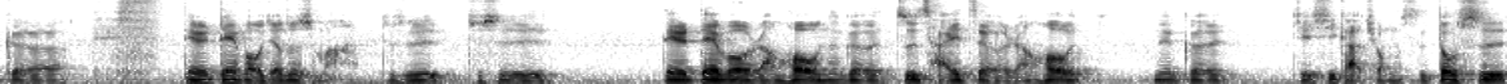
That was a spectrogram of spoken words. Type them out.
个 Daredevil 叫做什么？就是就是 Daredevil，然后那个制裁者，然后那个杰西卡琼斯都是。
